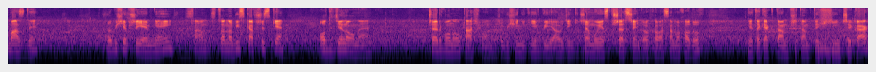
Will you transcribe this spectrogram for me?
Mazdy. Robi się przyjemniej. Sam stanowiska wszystkie oddzielone czerwoną taśmą, żeby się nikt nie wbijał, dzięki czemu jest przestrzeń dookoła samochodów. Nie tak jak tam przy tamtych Chińczykach.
